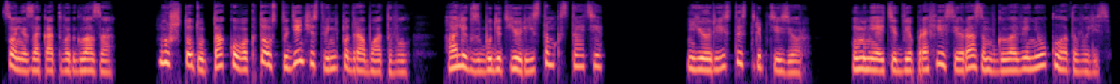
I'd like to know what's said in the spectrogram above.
Соня закатывает глаза. Ну что тут такого, кто в студенчестве не подрабатывал? Алекс будет юристом, кстати. Юрист и стриптизер. У меня эти две профессии разом в голове не укладывались.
